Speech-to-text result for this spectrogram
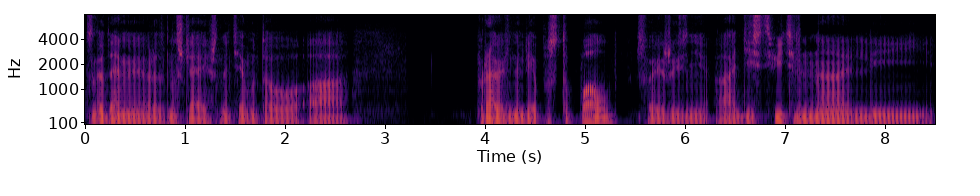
с годами размышляешь на тему того, а правильно ли я поступал в своей жизни, а действительно ли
